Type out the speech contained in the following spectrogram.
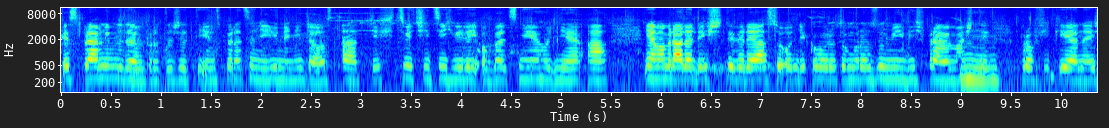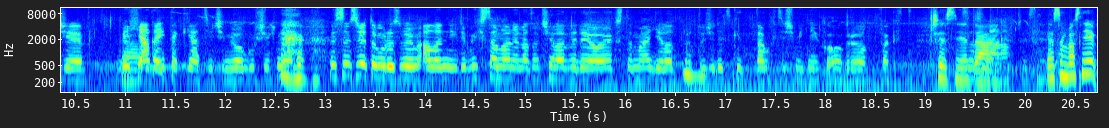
ke správným lidem, protože ty inspirace někdy není dost a těch cvičících videí obecně je hodně a já mám ráda, když ty videa jsou od někoho, kdo tomu rozumí, když právě máš ty hmm. profíky a ne, že bych já tady tak já cvičím jogu, všechno. Myslím si, že tomu rozumím, ale nikdy bych sama nenatočila video, jak se to má dělat, protože vždycky tam chceš mít někoho, kdo fakt Přesně tak. Zná, přesně. Já jsem vlastně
